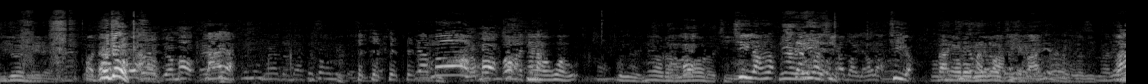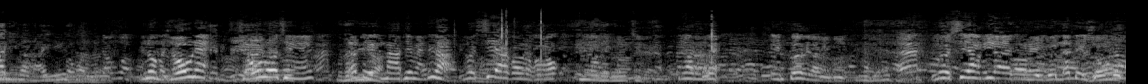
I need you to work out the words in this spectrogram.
ကြောင်းတခြားရှိတခြားရှိဟဲ့ရငါမကြိုက်ဘူးဝီးပါလားနေနေအာဘလူးစစ်ကြောင်းကောင်းရလားဘလူးစစ်ကြောင်းဘယ်ကောင်လို့လို့တွဲမှာလားဟုတ်လားတွဲလို့ရှိရင်မကောင်းတော့ဘူးနော်ဖြတ်ကြည့်မလားအေးဒါယူကိုချိုကိုချိုဒါလေးနဲ့ကိုချိုဒါရရမောကျွန်တော်ဟိုဟိုနေတော့တော့တော့ချီချီရအောင်နေလေးချီချီရနေတော့တော့ချီဘာဒီမှာဒါကြီးပေါ့မင်းတို့မယုံနဲ့ယုံလို့ချင်းလက်တွေအနာဖြစ်မယ်တိလားမင်းတို့ရှေ့ရကောင်းတော့ဟောနေတော့တော့ချီညတော့လေအေးတွဲပြလာပြီဒီဟမ်မင်းတို့ရှေ့ရမိရတဲ့ကောင်တွေလက်တွေယုံလို့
